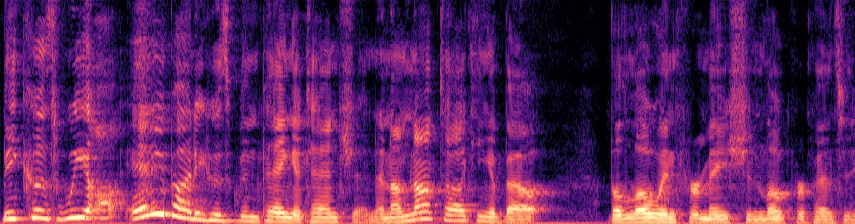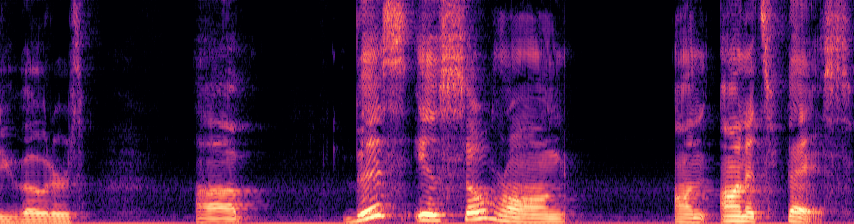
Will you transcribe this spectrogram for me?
because we all anybody who's been paying attention and i'm not talking about the low information low propensity voters uh, this is so wrong on on its face.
